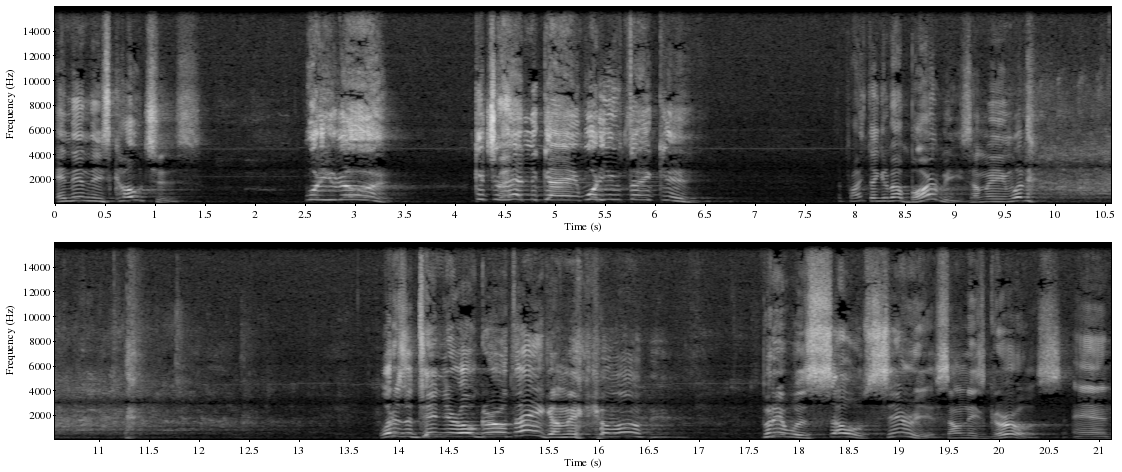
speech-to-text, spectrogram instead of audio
And then these coaches, what are you doing? Get your head in the game. What are you thinking? They're probably thinking about Barbies. I mean, what? what does a 10 year old girl think? I mean, come on. But it was so serious on these girls. And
